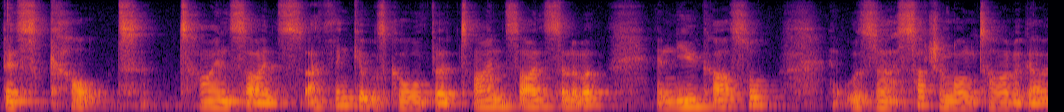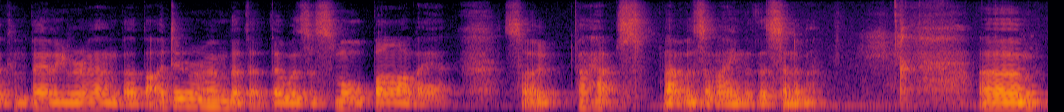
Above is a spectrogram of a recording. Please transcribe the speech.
this cult Tyneside, I think it was called the Tyneside Cinema in Newcastle. It was uh, such a long time ago, I can barely remember, but I do remember that there was a small bar there, so perhaps that was the name of the cinema. Um,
